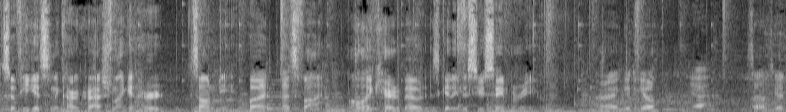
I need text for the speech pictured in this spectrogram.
So if he gets in a car crash and I get hurt, it's on me, but that's fine. All I cared about is getting to Sault Ste. Marie. All right, good to go. Yeah. Sounds good.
